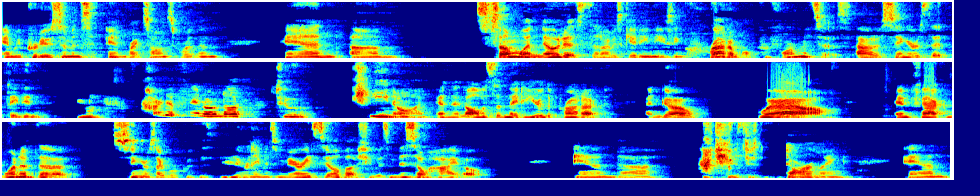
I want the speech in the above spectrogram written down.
and we produce them and, and write songs for them and um, someone noticed that i was getting these incredible performances out of singers that they didn't were kind of you know not too keen on. And then all of a sudden they'd hear the product and go, wow. In fact, one of the singers I work with, her name is Mary Zilba. She was Miss Ohio. And uh, God, she was just darling. And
